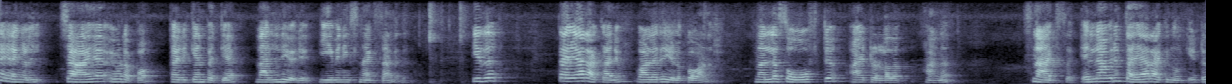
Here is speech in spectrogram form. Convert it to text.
നേരങ്ങളിൽ ചായയോടൊപ്പം കഴിക്കാൻ പറ്റിയ നല്ലൊരു ഈവനിങ് സ്നാക്സ് ആണിത്. ഇത് തയ്യാറാക്കാനും വളരെ എളുപ്പമാണ്. നല്ല സോഫ്റ്റ് ആയിട്ടുള്ളത് ആണ് സ്നാക്സ് എല്ലാവരും തയ്യാറാക്കി നോക്കിയിട്ട്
